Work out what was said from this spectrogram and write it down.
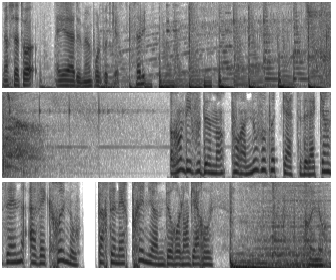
Merci à toi. Et à demain pour le podcast. Salut. Rendez-vous demain pour un nouveau podcast de la quinzaine avec Renault, partenaire premium de Roland Garros. Renault.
